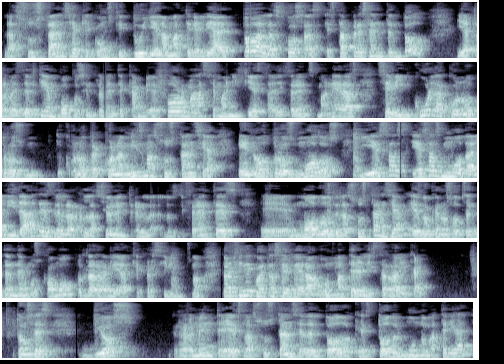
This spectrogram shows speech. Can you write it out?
la sustancia que constituye la materialidad de todas las cosas, está presente en todo. Y a través del tiempo, pues simplemente cambia de forma, se manifiesta de diferentes maneras, se vincula con otros, con otra, con la misma sustancia en otros modos y esas, esas modalidades de la relación entre los diferentes eh, modos de la sustancia es lo que nosotros entendemos como pues, la realidad que percibimos, ¿no? Pero a fin de cuentas él era un materialista radical. Entonces, Dios realmente es la sustancia del todo, que es todo el mundo material,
